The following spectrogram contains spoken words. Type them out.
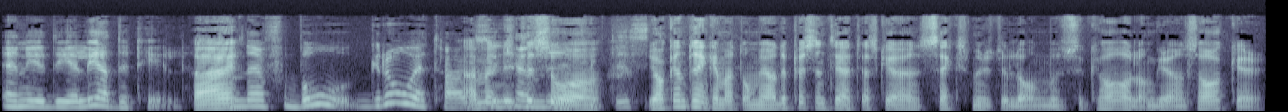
en idé leder till. Nej. Om den får bo, gro ett tag Ja, men så lite kan så. faktiskt... jag kan tänka mig att om jag hade presenterat att jag ska göra en sex minuter lång musikal om grönsaker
